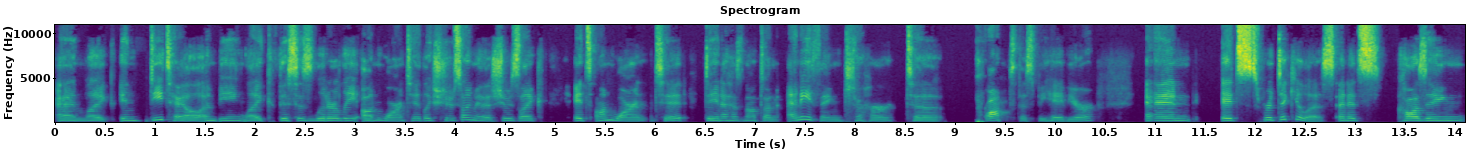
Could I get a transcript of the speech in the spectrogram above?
and like in detail and being like this is literally unwarranted like she was telling me this she was like it's unwarranted dana has not done anything to her to prompt this behavior and it's ridiculous and it's causing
